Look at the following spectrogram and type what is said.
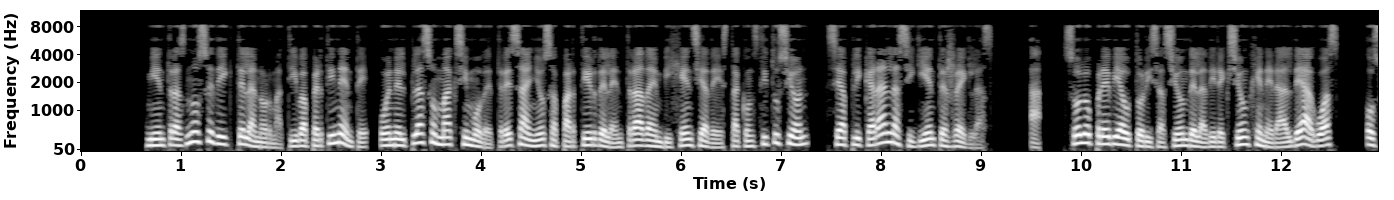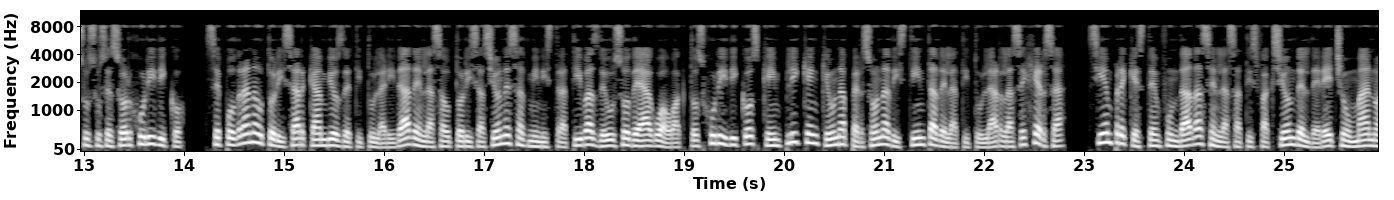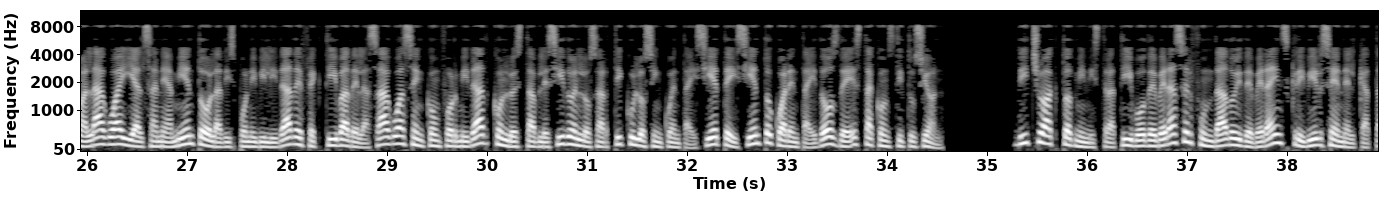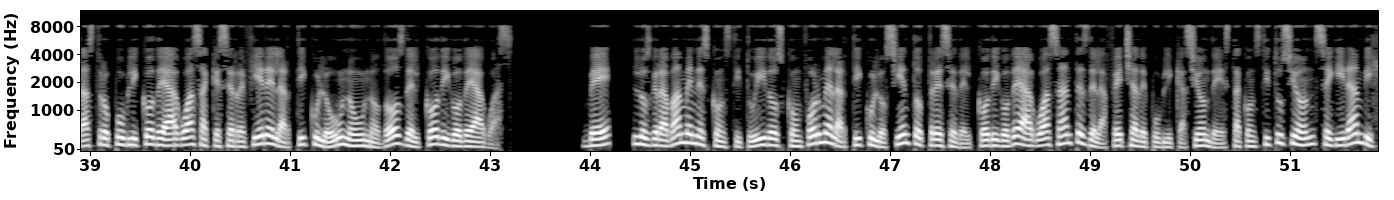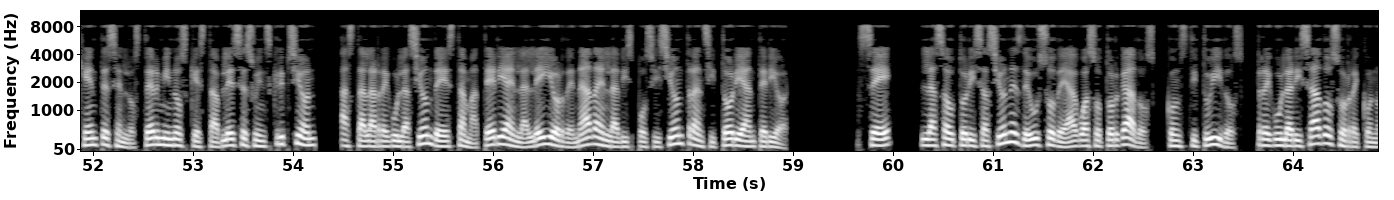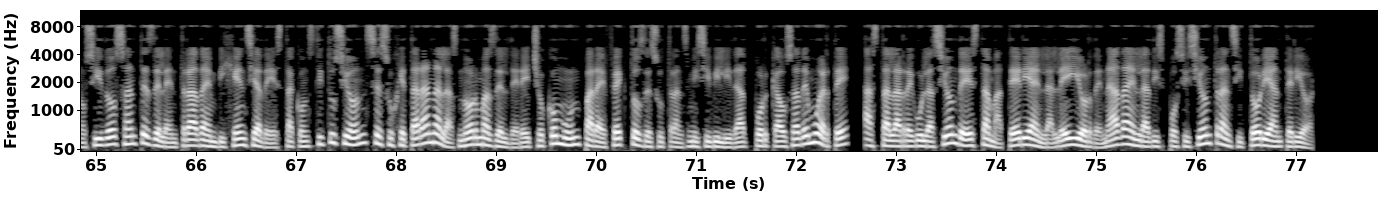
mientras no se dicte la normativa pertinente, o en el plazo máximo de tres años a partir de la entrada en vigencia de esta Constitución, se aplicarán las siguientes reglas. A. Solo previa autorización de la Dirección General de Aguas, o su sucesor jurídico, se podrán autorizar cambios de titularidad en las autorizaciones administrativas de uso de agua o actos jurídicos que impliquen que una persona distinta de la titular las ejerza, siempre que estén fundadas en la satisfacción del derecho humano al agua y al saneamiento o la disponibilidad efectiva de las aguas en conformidad con lo establecido en los artículos 57 y 142 de esta Constitución. Dicho acto administrativo deberá ser fundado y deberá inscribirse en el Catastro Público de Aguas a que se refiere el artículo 112 del Código de Aguas. B. los gravámenes constituidos conforme al artículo 113 del Código de Aguas antes de la fecha de publicación de esta Constitución seguirán vigentes en los términos que establece su inscripción, hasta la regulación de esta materia en la ley ordenada en la disposición transitoria anterior. C. Las autorizaciones de uso de aguas otorgados, constituidos, regularizados o reconocidos antes de la entrada en vigencia de esta Constitución se sujetarán a las normas del derecho común para efectos de su transmisibilidad por causa de muerte, hasta la regulación de esta materia en la ley ordenada en la disposición transitoria anterior.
